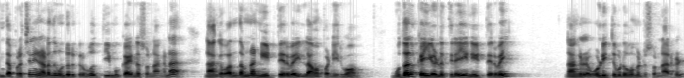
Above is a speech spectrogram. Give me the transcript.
இந்த பிரச்சனை நடந்து கொண்டு இருக்கிற போது திமுக என்ன சொன்னாங்கன்னா நாங்கள் வந்தோம்னா நீட் தேர்வை இல்லாமல் பண்ணிடுவோம் முதல் கையெழுத்திலேயே நீட் தேர்வை நாங்கள் ஒழித்து விடுவோம் என்று சொன்னார்கள்.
